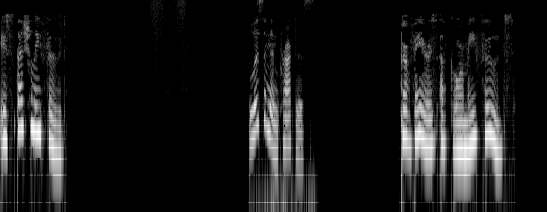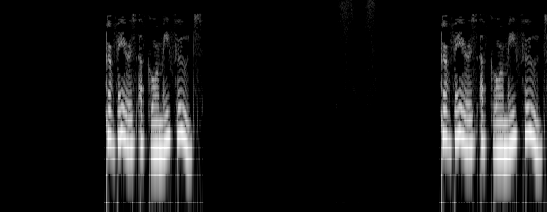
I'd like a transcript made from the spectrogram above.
especially food. Listen and practice. Purveyors of gourmet foods. Purveyors of gourmet foods. Purveyors of gourmet foods.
